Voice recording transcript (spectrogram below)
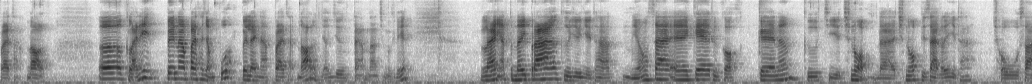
ប្រែថាដល់អឺកន្លែងនេះពេលណាប្រែថាចំពោះពេលណាប្រែថាដល់អញ្ចឹងយើងតាមដានជាមួយគ្នាឡែងអត្តន័យប្រើគឺយើងនិយាយថាម្យ៉ាងសាអេកេឬក៏កេហ្នឹងគឺជាឈ្នាប់ដែលឈ្នាប់ភាសាកូរ៉េនិយាយថាឈោសា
